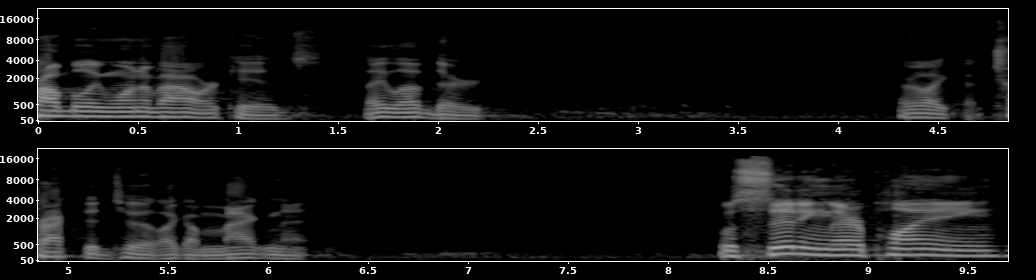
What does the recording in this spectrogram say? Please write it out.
Probably one of our kids. They love dirt. They're like attracted to it like a magnet. Was sitting there playing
